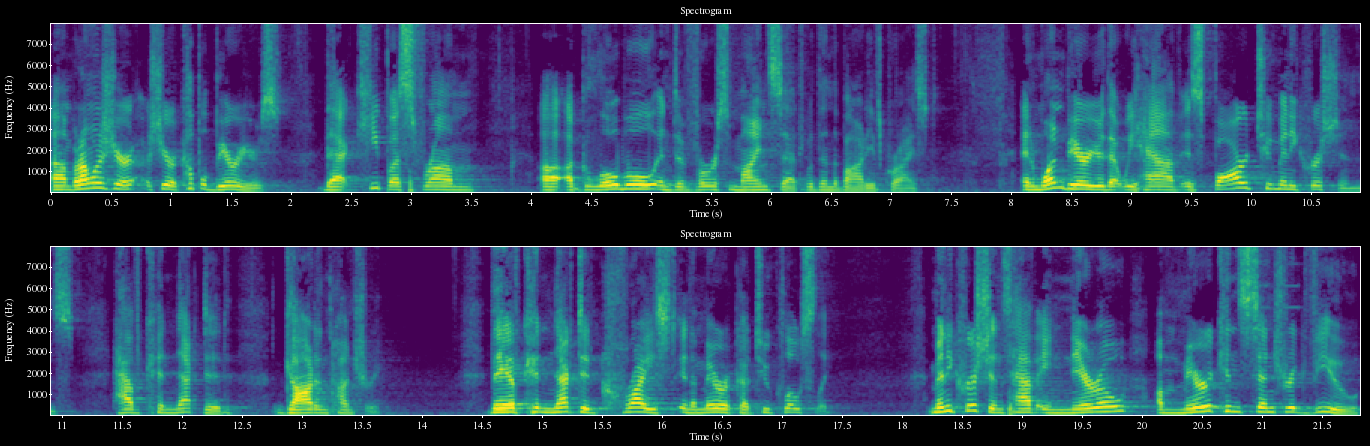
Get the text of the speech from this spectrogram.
Um, but I want to share, share a couple barriers that keep us from uh, a global and diverse mindset within the body of Christ. And one barrier that we have is far too many Christians have connected God and country. They have connected Christ in America too closely. Many Christians have a narrow, American centric view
